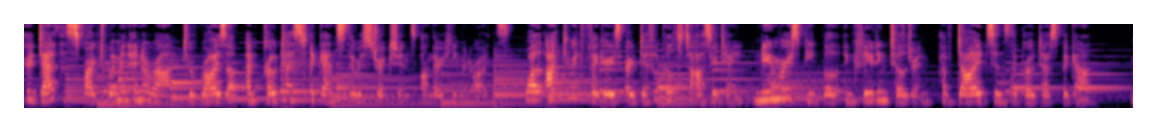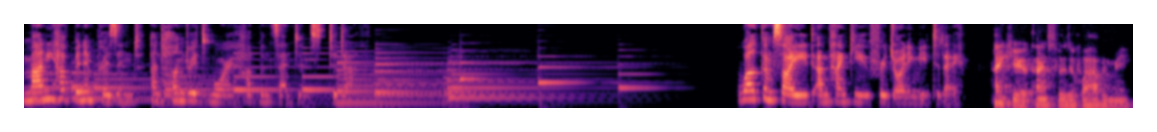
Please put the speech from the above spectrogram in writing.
Her death sparked women in Iran to rise up and protest against the restrictions on their human rights. While accurate figures are difficult to ascertain, numerous people, including children, have died since the protest began. Many have been imprisoned, and hundreds more have been sentenced to death. Welcome, Saeed, and thank you for joining me today. Thank you. Thanks, Lizzie, for having me.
